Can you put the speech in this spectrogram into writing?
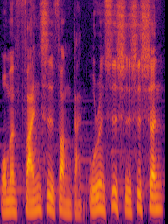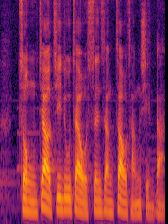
我们凡事放胆，无论是死是生，总叫基督在我身上照常显大。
